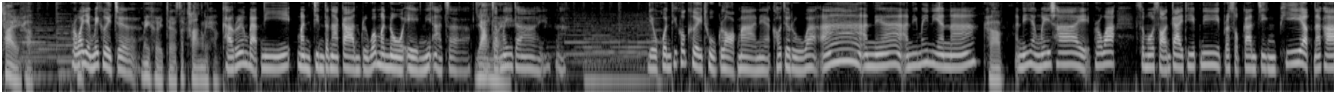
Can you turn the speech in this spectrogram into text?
ใช่ครับ เพราะว่ายังไม่เคยเจอ ไม่เคยเจอสักครั้งเลยครับค่ะเรื่องแบบนี้มันจินตนาการหรือว่ามโนเองนี่อาจจะยากหน่อยอาจจะไม่ได้นะ เดี๋ยวคนที่เขาเคยถูกหลอกมาเนี่ยเขาจะรู้ว่าอ่าอันเนี้ยอันนี้ไม่เนียนนะครับ อันนี้ยังไม่ใช่ เพราะว่าสโมสรกายทิพย์นี่ประสบการณ์จริงเพียบนะคะ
